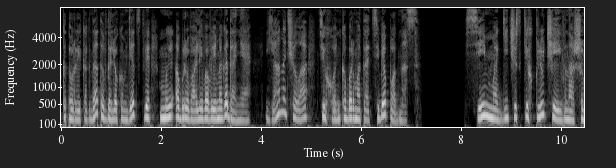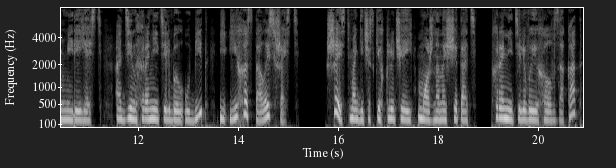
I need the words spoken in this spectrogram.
которые когда-то в далеком детстве мы обрывали во время гадания. Я начала тихонько бормотать себе под нос. Семь магических ключей в нашем мире есть. Один хранитель был убит, и их осталось шесть. Шесть магических ключей можно насчитать. Хранитель выехал в закат,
